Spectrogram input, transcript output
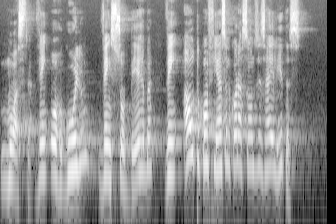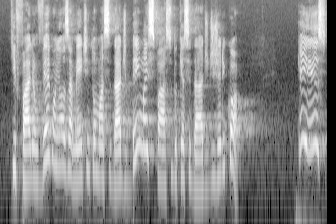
mostra. Vem orgulho, vem soberba, vem autoconfiança no coração dos israelitas que falham vergonhosamente em tomar uma cidade bem mais fácil do que a cidade de Jericó. Que isso?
